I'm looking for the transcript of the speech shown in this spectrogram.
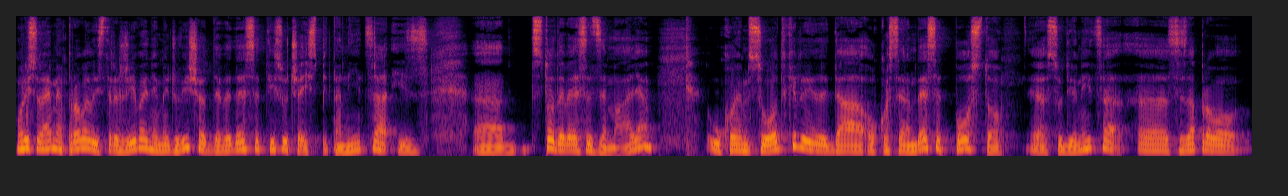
Oni su naime proveli istraživanje među više od 90 tisuća ispitanica iz uh, 190 zemalja u kojem su otkrili da oko 70% sudionica uh, se zapravo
